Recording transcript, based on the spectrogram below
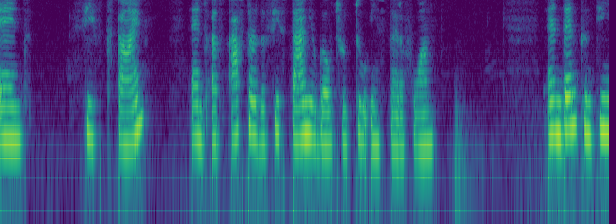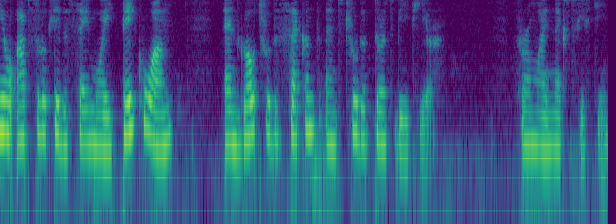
and fifth time. And at, after the fifth time you go through two instead of one. And then continue absolutely the same way. Take one and go through the second and through the third bead here from my next 15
